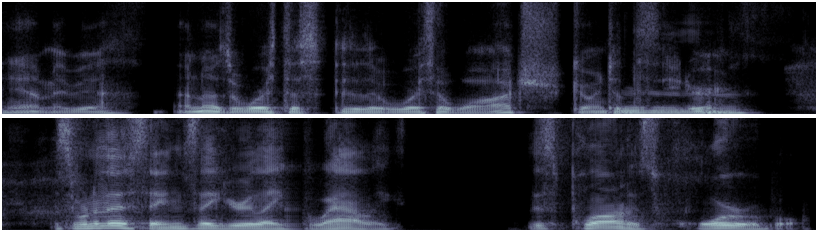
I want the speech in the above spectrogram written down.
Yeah, maybe I don't know. Is it worth this? Is it worth a watch going to the theater? Mm, It's one of those things like you're like, wow, like this plot is horrible.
